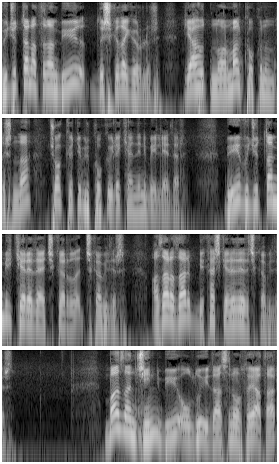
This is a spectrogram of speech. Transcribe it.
Vücuttan atılan büyü dışkıda görülür. Yahut normal kokunun dışında çok kötü bir kokuyla kendini belli eder. Büyü vücuttan bir kerede çıkar, çıkabilir. Azar azar birkaç kerede de çıkabilir. Bazen cin büyü olduğu iddiasını ortaya atar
